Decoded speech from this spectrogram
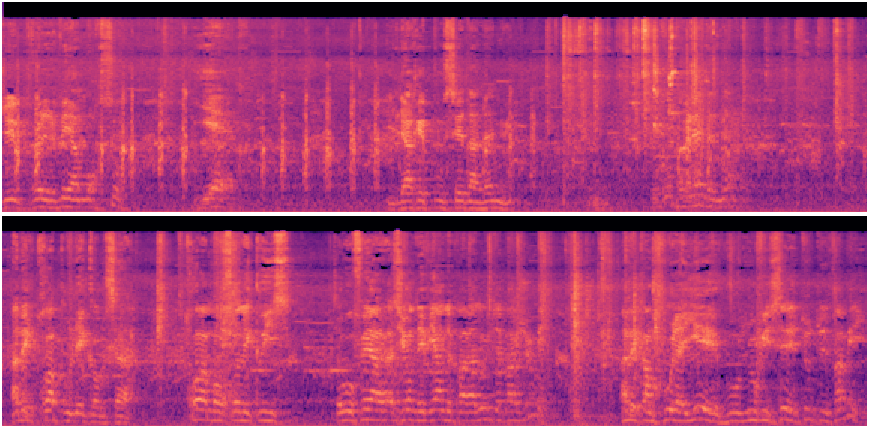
J'ai prélevé un morceau hier. Il a repoussé dans la nuit. Vous comprenez maintenant? Avec trois poulets comme ça, trois morceaux de cuisse, ça vous fait une ration de viande par adulte par jour? Avec un poulailler, vous nourrissez toute une famille.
